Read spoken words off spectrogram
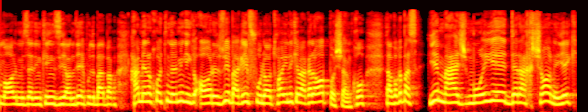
مال می‌زدین که این زیانده بوده بعد بق... همین خودتون دارین میگین که آرزوی بقیه فولادها اینه که بغل آب باشن. خب در واقع پس یه مجموعه درخشانه یک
